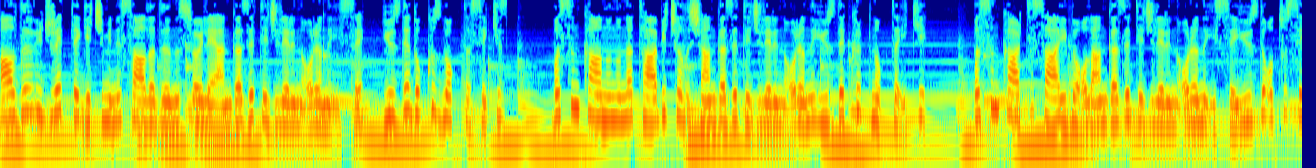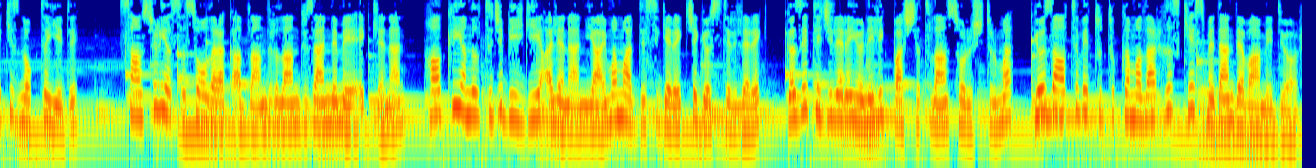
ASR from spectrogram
Aldığı ücretle geçimini sağladığını söyleyen gazetecilerin oranı ise, %9.8, basın kanununa tabi çalışan gazetecilerin oranı %40.2, basın kartı sahibi olan gazetecilerin oranı ise %38.7, sansür yasası olarak adlandırılan düzenlemeye eklenen, halkı yanıltıcı bilgiyi alenen yayma maddesi gerekçe gösterilerek, gazetecilere yönelik başlatılan soruşturma, gözaltı ve tutuklamalar hız kesmeden devam ediyor.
